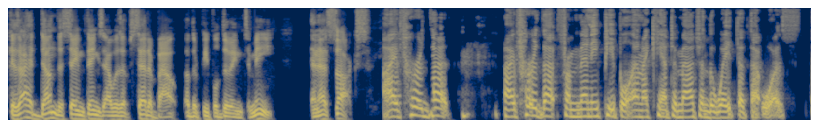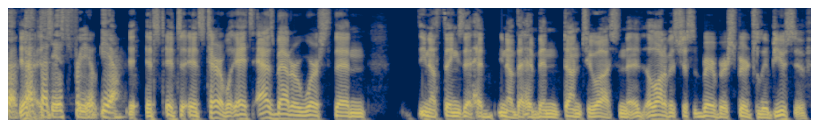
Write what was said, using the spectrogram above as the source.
because I had done the same things I was upset about other people doing to me, and that sucks. I've heard that I've heard that from many people, and I can't imagine the weight that that was that Yeah, that, that is for you. Yeah, It, it's it's it's terrible. It's as bad or worse than you know things that had you know that had been done to us, and a lot of it's just very very spiritually abusive.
